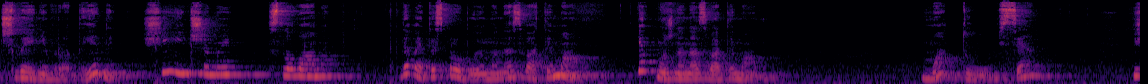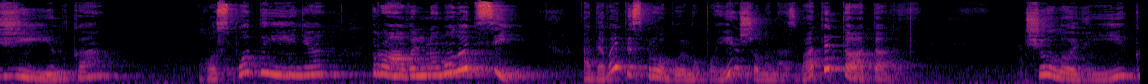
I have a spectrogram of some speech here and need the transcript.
членів родини ще іншими словами. Давайте спробуємо назвати маму. Як можна назвати маму? Матуся, жінка, господиня. Правильно, молодці. А давайте спробуємо по-іншому назвати тата. Чоловік,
